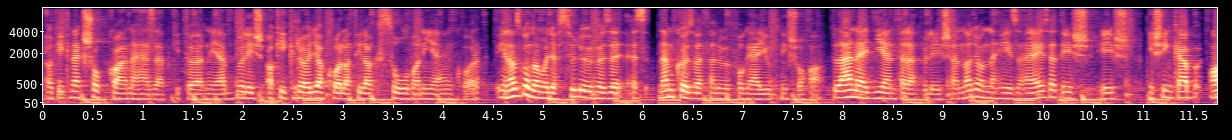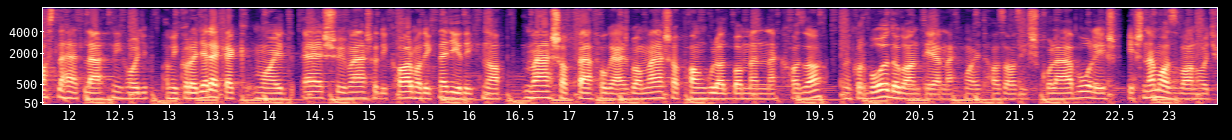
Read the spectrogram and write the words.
akiknek sokkal nehezebb kitörni ebből, és akikről gyakorlatilag szó van ilyenkor. Én azt gondolom, hogy a szülőhöz ez nem közvetlenül fog eljutni soha. Pláne egy ilyen településen. Nagyon nehéz a helyzet, és, és, és inkább azt lehet látni, hogy amikor a gyerekek majd első, második, harmadik, negyedik nap másabb felfogásban, másabb hangulatban mennek haza, amikor boldogan térnek majd haza az iskolából, és, és nem az van, hogy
